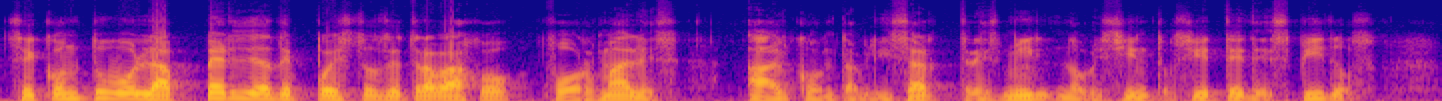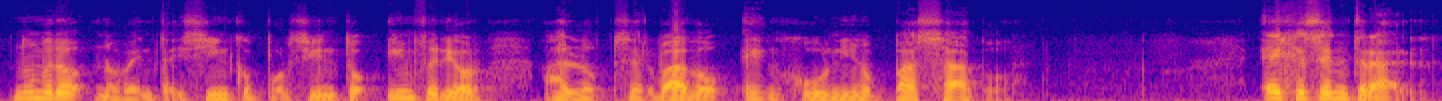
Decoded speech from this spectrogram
se contuvo la pérdida de puestos de trabajo formales, al contabilizar 3.907 despidos, número 95% inferior al observado en junio pasado. Eje central.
